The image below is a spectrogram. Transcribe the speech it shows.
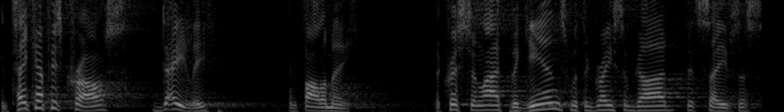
and take up his cross daily and follow me. The Christian life begins with the grace of God that saves us,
